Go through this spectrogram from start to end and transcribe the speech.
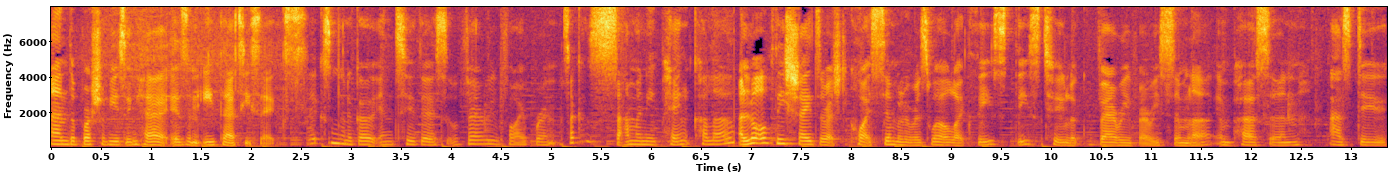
and the brush I'm using here is an E36. Next I'm going to go into this very vibrant, it's like a salmony pink colour. A lot of these shades are actually quite similar as well like these, these two look very very similar in person as do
